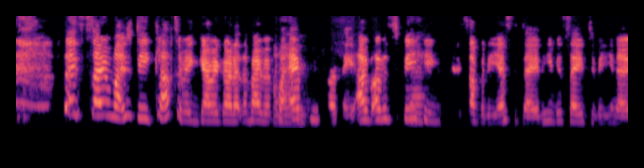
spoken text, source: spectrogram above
There's so much decluttering going on at the moment I for everybody. I, I was speaking to somebody yesterday, and he was saying to me, you know,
